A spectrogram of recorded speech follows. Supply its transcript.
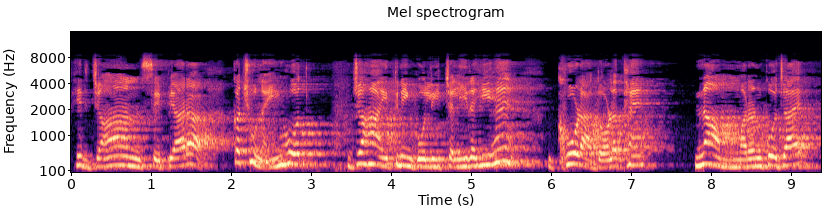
फिर जान से प्यारा कछु नहीं होत। जहाँ इतनी गोली चली रही है, घोड़ा दौड़त है। नाम मरण को जाए।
